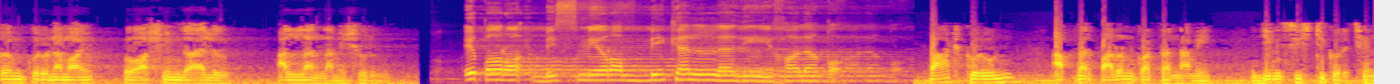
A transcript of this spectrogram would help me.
পরম করুণাময় ও অসীম দয়ালু আল্লাহর নামে শুরু। পাঠ করুন আপনার পালন কর্তার নামে যিনি সৃষ্টি করেছেন।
